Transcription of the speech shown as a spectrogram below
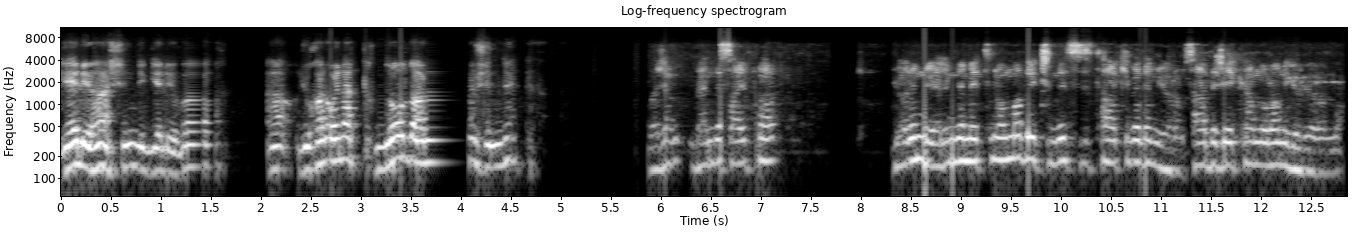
Geliyor ha şimdi geliyor bak. Ha, yukarı oynattık. Ne oldu Harun şimdi? Hocam bende sayfa görünmüyor. Elimde metin olmadığı için de sizi takip edemiyorum. Sadece ekranda olanı görüyorum ben.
